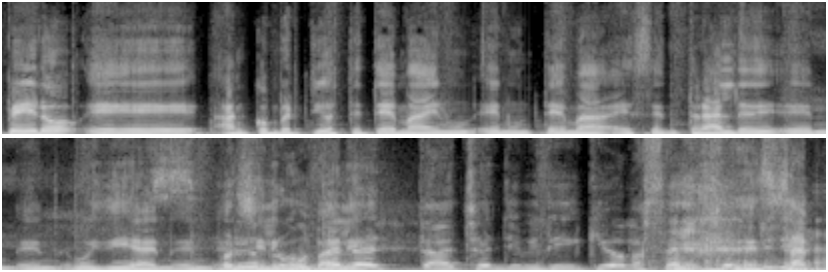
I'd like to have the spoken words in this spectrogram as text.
pero eh, han convertido este tema en un, en un tema eh, central de, en- en- hoy día en, Por Silicon Valley. preguntarle a ChatGPT qué va a pasar en. Exacto.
